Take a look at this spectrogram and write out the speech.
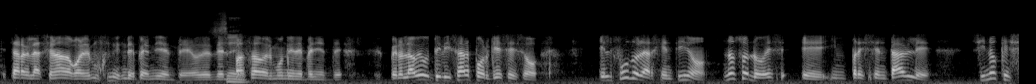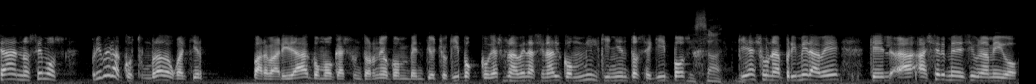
Está relacionado con el mundo independiente, o desde Sí. el pasado del mundo independiente. Pero la voy a utilizar porque es eso. El fútbol argentino no solo es eh, impresentable, sino que ya nos hemos primero acostumbrado a cualquier barbaridad, como que haya un torneo con 28 equipos, que haya una B nacional con 1.500 equipos, que haya una primera B, que a- ayer me decía un amigo,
